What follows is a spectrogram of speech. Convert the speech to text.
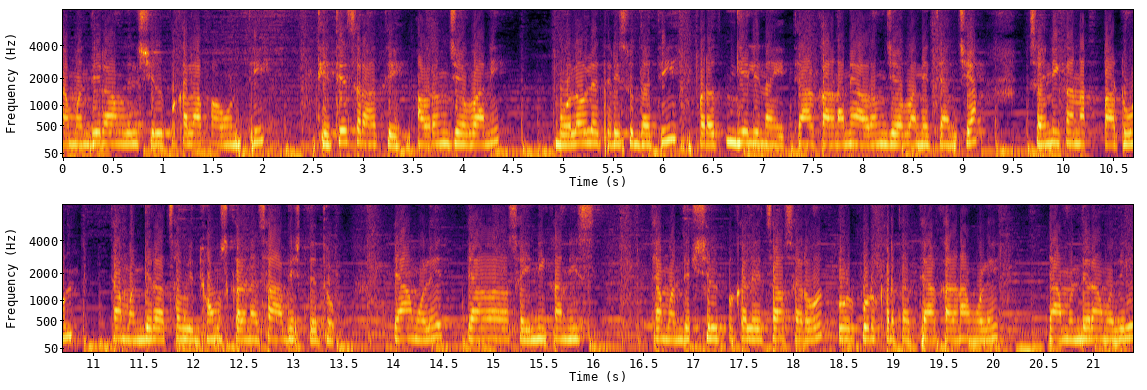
या मंदिरामधील शिल्पकला पाहून ती तिथेच राहते. औरंगजेबाने बोलावले तरी सुद्धा ती परत गेली नाही. त्या कारणाने औरंगजेबाने त्यांच्या सैनिकांना पाठवून त्या मंदिराचा विध्वंस करण्याचा आदेश देतो. त्यामुळे त्या सैनिकांनी त्या मंदिर शिल्पकलेचा सर्व तोडफोड करतात. त्या कारणामुळे त्या मंदिरामधील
